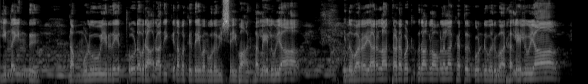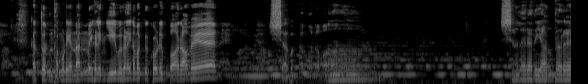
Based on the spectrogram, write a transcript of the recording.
இணைந்து நம் முழு இருதயத்தோடு அவர் ஆராதிக்க நமக்கு தேவன் உதவி செய்வார். அல்லேலுயா இன்னும் வர யாரெல்லாம் தடைபட்டிருக்கிறாங்களோ அவங்களெல்லாம் கத்தர் கொண்டு வருவார். ஹலேலுயா கத்தர் தம்முடைய நன்மைகளின் ஈவுகளை நமக்கு கொடுப்பாராமே சபதமனமா ಶಲರದಿಯಾಂತರೇ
